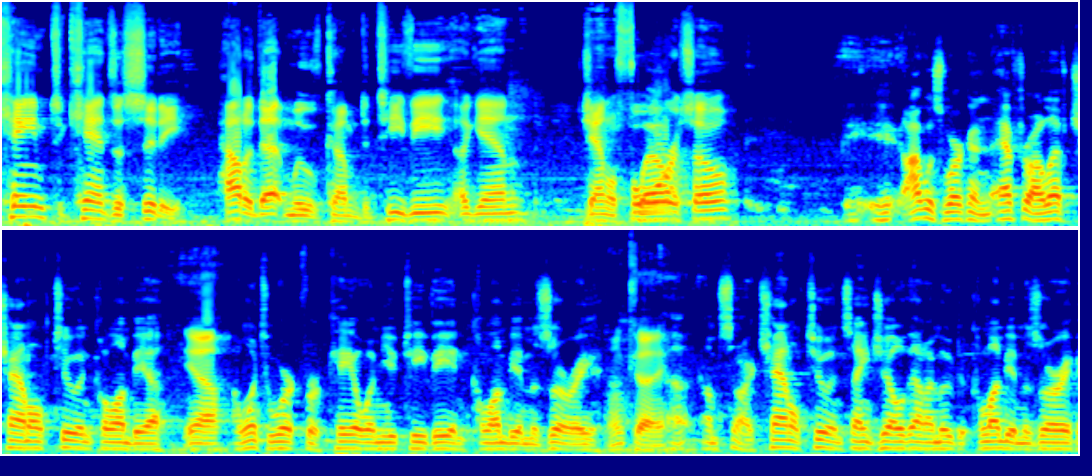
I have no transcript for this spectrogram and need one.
came to Kansas City, how did that move come to TV again? Channel 4 Well- or so? I was working after I left Channel 2 in Columbia. Yeah. I went to work for KOMU TV in Columbia, Missouri. Okay. Uh, I'm sorry, Channel 2 in St. Joe. Then I moved to Columbia, Missouri.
